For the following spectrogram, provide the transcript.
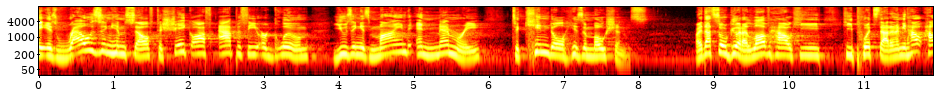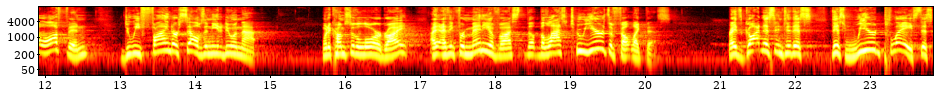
okay, is rousing himself to shake off apathy or gloom using his mind and memory to kindle his emotions. Right? That's so good. I love how he, he puts that. And I mean, how, how often do we find ourselves in need of doing that when it comes to the Lord, right? I, I think for many of us, the, the last two years have felt like this. Right? It's gotten us into this, this weird place, this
